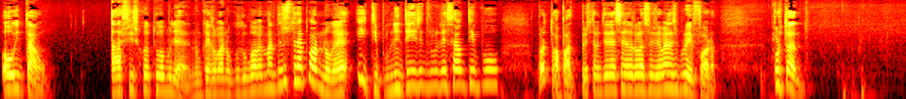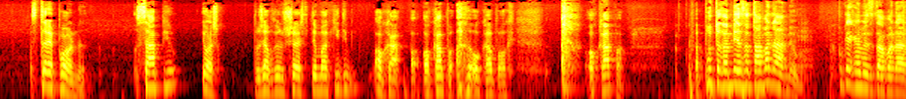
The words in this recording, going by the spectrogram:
Ou então, estás fixe com a tua mulher, não queres levar no cu de um homem, mas tens o strap-on, não é? E, tipo, nem tens interpretação, tipo... Pronto, opa, depois também tens a cena de relações abertas por aí fora. Portanto, strap-on, sápio, eu acho que já podemos fechar este tema aqui, tipo, ao, ca ao capa, ao capa, ao capa. A puta da mesa está a banar, meu. Porquê que a mesa está a banar?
